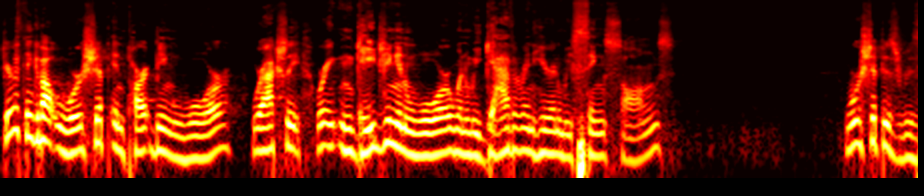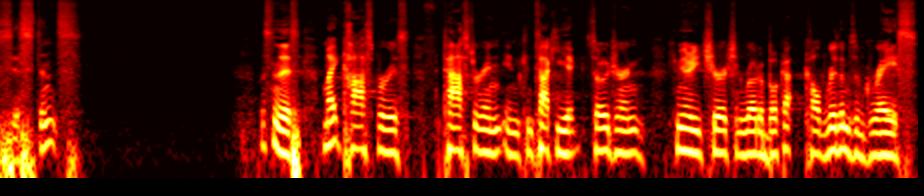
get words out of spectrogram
Do you ever think about worship in part being war? We're actually we're engaging in war when we gather in here and we sing songs. Worship is resistance. Listen to this. Mike Cosper is pastor in, in Kentucky at Sojourn Community Church and wrote a book called Rhythms of Grace.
